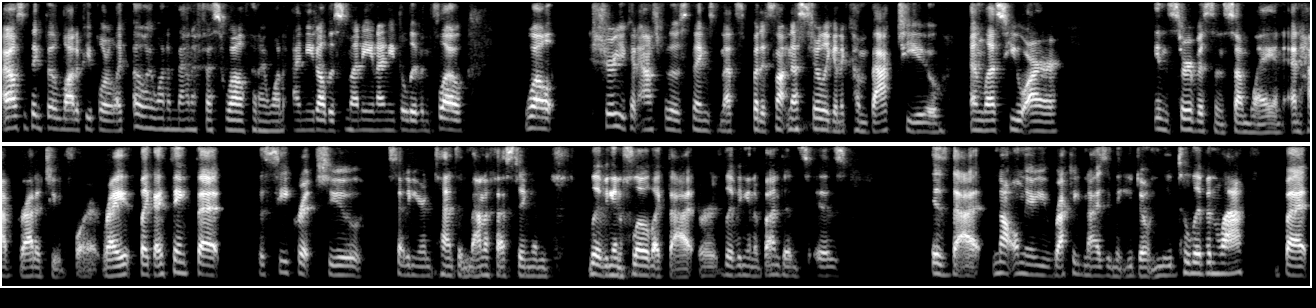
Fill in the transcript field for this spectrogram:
I also think that a lot of people are like, oh, I want to manifest wealth and I want, I need all this money and I need to live in flow. Well, sure, you can ask for those things, and that's, but it's not necessarily going to come back to you unless you are in service in some way and, and have gratitude for it, right? Like, I think that the secret to setting your intent and manifesting and living in flow like that or living in abundance is is that not only are you recognizing that you don't need to live in lack, but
